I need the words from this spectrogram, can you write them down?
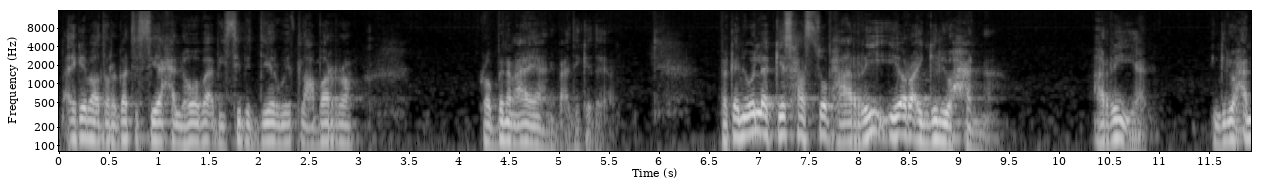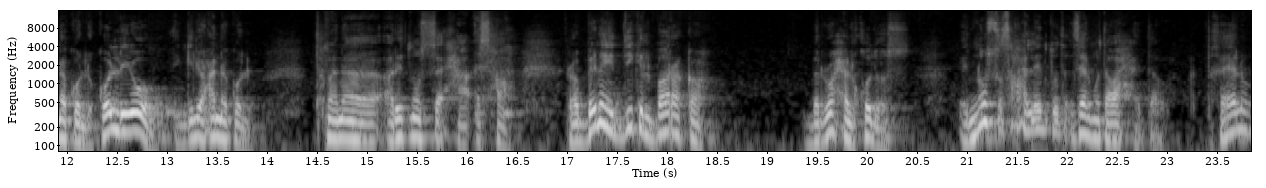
وبعد كده بقى درجات السياحة اللي هو بقى بيسيب الدير ويطلع بره. ربنا معاه يعني بعد كده يعني. فكان يقول لك يصحى الصبح على الريق يقرأ إنجيل يوحنا. على الريق يعني. إنجيل يوحنا كله كل يوم إنجيل يوحنا كله. طب أنا قريت نص إصحاح. ربنا يديك البركة بالروح القدس. النص صح اللي أنتوا زي المتوحد دوت. تخيلوا؟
